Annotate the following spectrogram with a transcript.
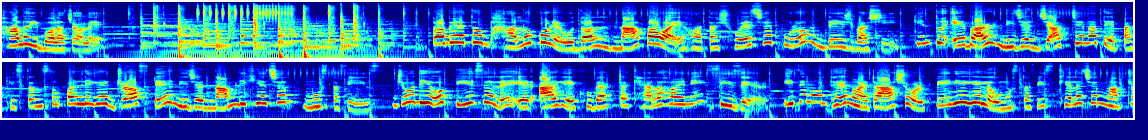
ভালোই বলা চলে। তবে এত ভালো করেও দল না পাওয়ায় হতাশ হয়েছে পুরো দেশবাসী। কিন্তু এবার নিজের জাত চেনাতে পাকিস্তান সুপার লিগের ড্রাফটে নিজের নাম লিখিয়েছেন মুস্তাফিজ। যদিও পিএসএল এর আগে খুব একটা খেলা হয়নি ফিজের। ইতিমধ্যে নয়টা আসর পেরিয়ে গেলেও মুস্তাফিজ খেলেছেন মাত্র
